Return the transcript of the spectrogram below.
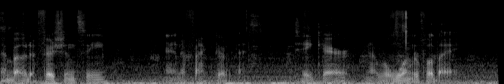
about efficiency and effectiveness. Take care and have a wonderful day.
